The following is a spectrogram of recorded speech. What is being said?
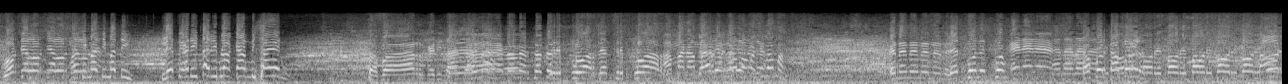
Lordnya, lordnya, lordnya. Mati, mati, mati. Lihat Kadita di belakang, bisain. Sabar, Kadita. Sabar. Sabar. Trip keluar, lihat trip keluar. Aman, aman. Ada, aman, ada, aman, masih aman. lama. Eh, nah. Let's go, let's go. Eh. Cover, cover. Tower, tower, tower, tower, tower. Tower,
